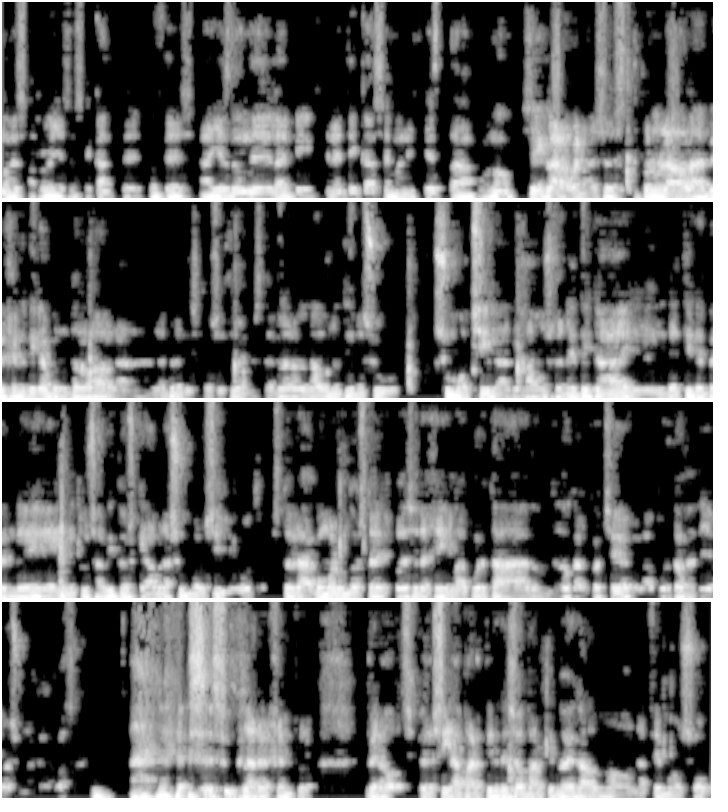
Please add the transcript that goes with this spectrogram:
no desarrolles ese cáncer. Entonces, ahí es donde la epigenética se manifiesta o no. Sí, claro, bueno, eso es por un lado la epigenética, por otro lado la, la predisposición. Está claro que cada uno tiene su, su mochila, digamos, genética y de ti depende y de tus hábitos que abras un bolsillo u otro. Esto era como el 1, 2, 3. Puedes elegir la puerta donde toca el coche o la puerta donde te llevas una calabaza. Ese es un claro ejemplo. Pero, pero sí, a partir de eso, partiendo de cada uno nacemos o,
